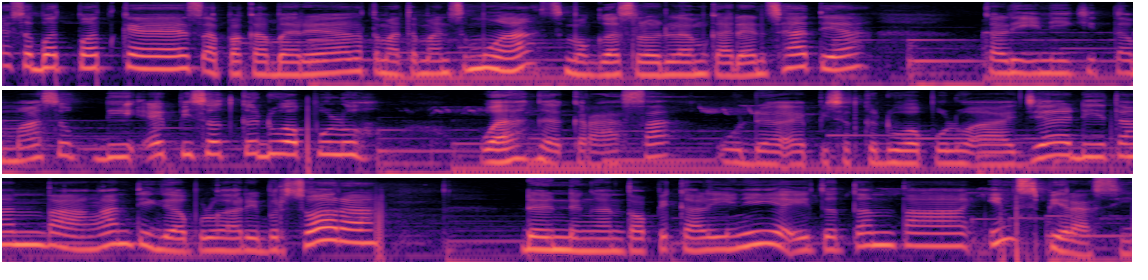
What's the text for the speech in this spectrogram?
Hai Sobat Podcast, apa kabarnya teman-teman semua? Semoga selalu dalam keadaan sehat ya. Kali ini kita masuk di episode ke-20 Wah gak kerasa, udah episode ke-20 aja di tantangan 30 hari bersuara. Dan dengan topik kali ini yaitu tentang inspirasi.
